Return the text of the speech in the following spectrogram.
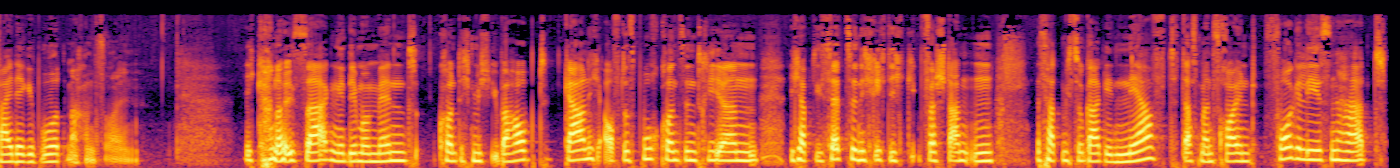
bei der Geburt machen sollen. Ich kann euch sagen, in dem Moment konnte ich mich überhaupt gar nicht auf das Buch konzentrieren. Ich habe die Sätze nicht richtig verstanden. Es hat mich sogar genervt, dass mein Freund vorgelesen hat.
